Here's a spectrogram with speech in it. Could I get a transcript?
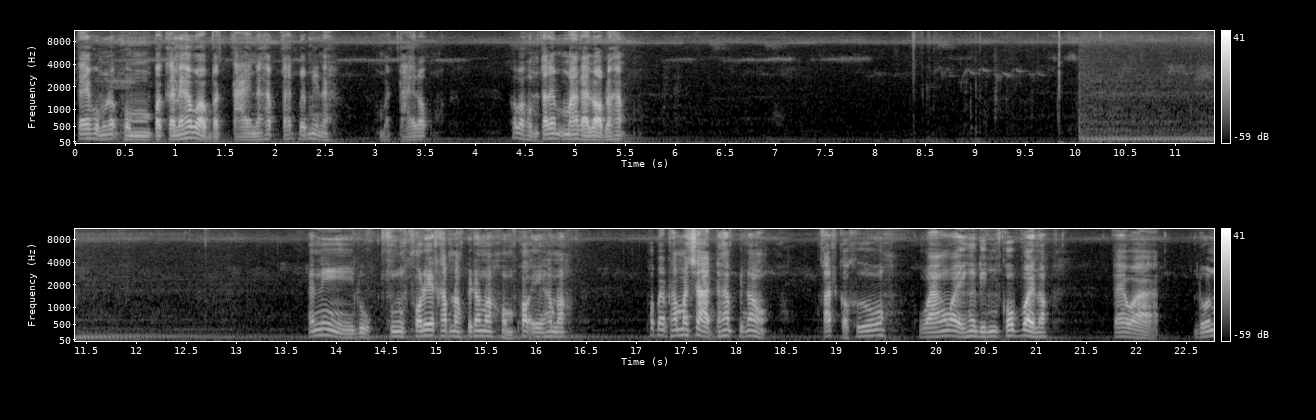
แต่ผมผมประกันนะครับว่าบัดตายนะครับ ตัดแบบนี้นะบัดตายหรอกเพราะว่าผมตัดมาหลายรอบแล้วครับ อันนี้ลูกคิงฟอเรสครับเนาะพี่น้องเนาะผมพาะเองครับเนาะพาะแบบธรรมชาตินะครับพี่น้องตัดก็คือวางไว้ให้ดินกบไว้เนาะแต่ว่าโดน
